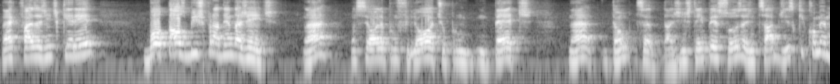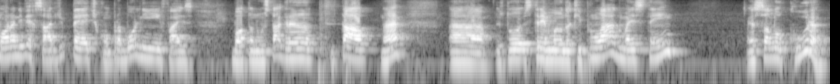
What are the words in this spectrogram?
né? Que faz a gente querer botar os bichos para dentro da gente, né? Você olha para um filhote ou para um, um pet, né? Então, a gente tem pessoas, a gente sabe disso, que comemora aniversário de pet, compra bolinho, faz, bota no Instagram e tal, né? Ah, eu estou extremando aqui para um lado, mas tem essa loucura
